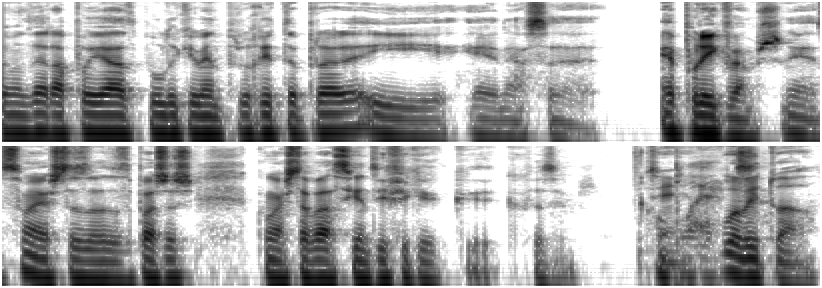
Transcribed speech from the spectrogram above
da Madeira apoiado publicamente por Rita Pereira e é nessa. É por aí que vamos. É, são estas as apostas com esta base científica que, que fazemos. Sim, Complexo. o habitual.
